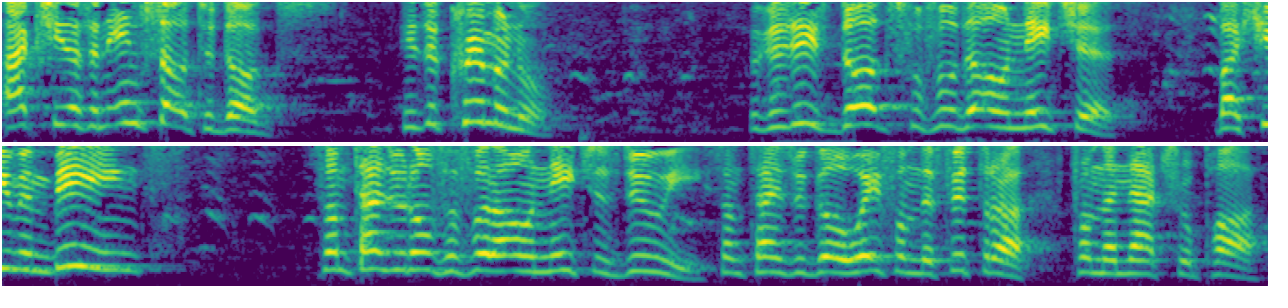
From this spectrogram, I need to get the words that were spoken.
Actually, that's an insult to dogs. He's a criminal. Because these dogs fulfill their own natures. But human beings, sometimes we don't fulfill our own natures, do we? Sometimes we go away from the fitrah, from the natural path.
